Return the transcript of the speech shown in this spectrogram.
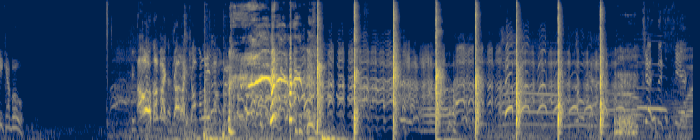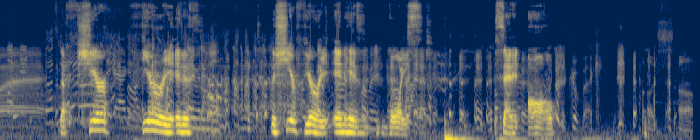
Peekaboo! Oh, oh my god, I can't believe that! Just the sheer fucking... The sheer fury it is. The sheer fury in his voice said it all. Oh, uh,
